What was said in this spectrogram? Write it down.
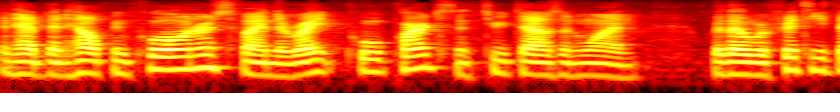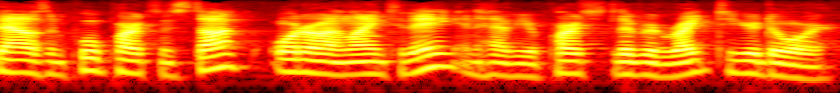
and have been helping pool owners find the right pool parts since 2001. With over 50,000 pool parts in stock, order online today and have your parts delivered right to your door.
